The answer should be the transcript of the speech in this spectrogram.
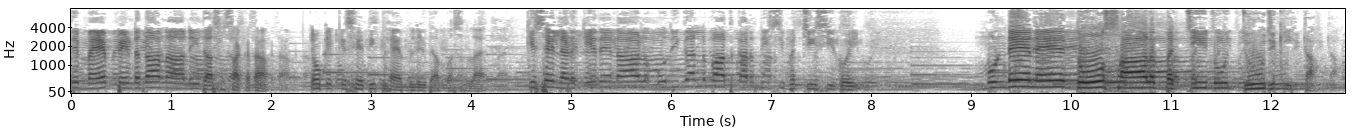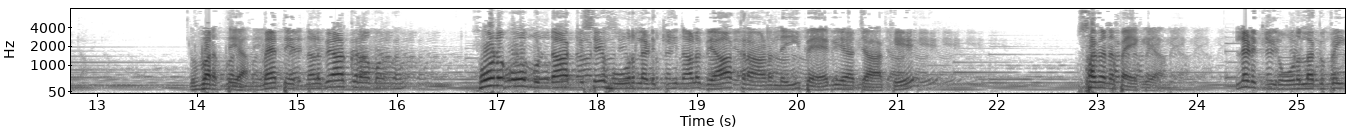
ਤੇ ਮੈਂ ਪਿੰਡ ਦਾ ਨਾਂ ਨਹੀਂ ਦੱਸ ਸਕਦਾ, ਕਿਉਂਕਿ ਕਿਸੇ ਦੀ ਫੈਮਿਲੀ ਦਾ ਮਸਲਾ ਹੈ। ਕਿਸੇ ਲੜਕੇ ਦੇ ਨਾਲ ਉਹਦੀ ਗੱਲਬਾਤ ਕਰਦੀ ਸੀ, ਬੱਚੀ ਸੀ ਕੋਈ। ਮੁੰਡੇ ਨੇ 2 ਸਾਲ ਬੱਚੀ ਨੂੰ ਜੂਝ ਕੀਤਾ। ਵਰਤਿਆ। ਮੈਂ ਤੇਰੇ ਨਾਲ ਵਿਆਹ ਕਰਾਵਾਂਗਾ। ਹੁਣ ਉਹ ਮੁੰਡਾ ਕਿਸੇ ਹੋਰ ਲੜਕੀ ਨਾਲ ਵਿਆਹ ਕਰਾਉਣ ਲਈ ਬਹਿ ਗਿਆ ਜਾ ਕੇ, ਸਗਨ ਪੈ ਗਿਆ। ਲੜਕੀ ਰੋਣ ਲੱਗ ਪਈ।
